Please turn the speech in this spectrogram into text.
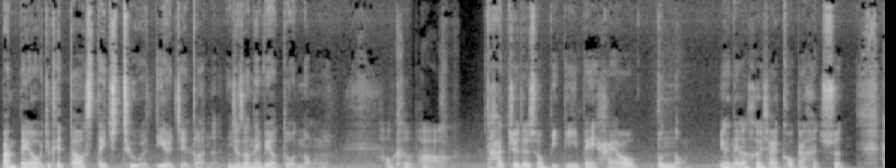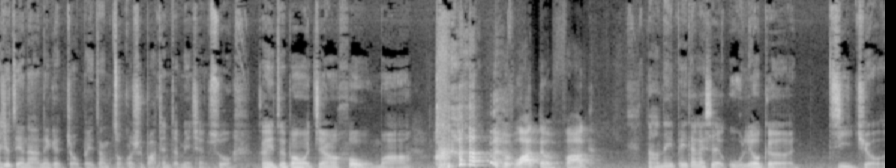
半杯哦，我就可以到 stage two 了，第二阶段了，你就知道那杯有多浓了。好可怕哦。他觉得说比第一杯还要不浓，因为那个喝起来口感很顺，他就直接拿那个酒杯这样走过去 bartender 面前说：“可以再帮我加厚吗？” What the fuck？然后那一杯大概是五六个基酒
